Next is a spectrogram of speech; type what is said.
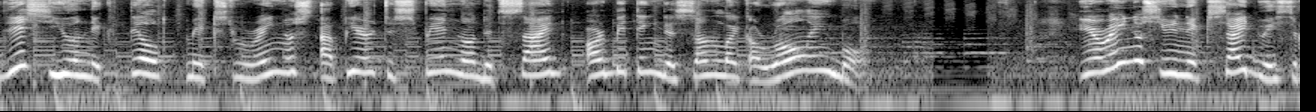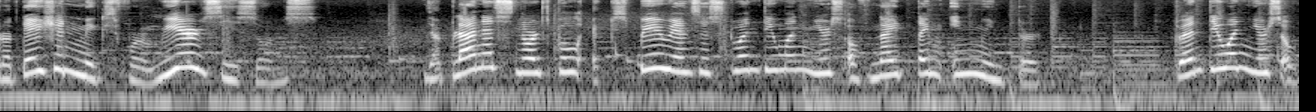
This unique tilt makes Uranus appear to spin on its side, orbiting the Sun like a rolling ball. Uranus' unique sideways rotation makes for weird seasons. The planet's North Pole experiences 21 years of nighttime in winter, 21 years of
